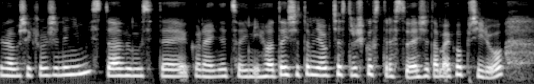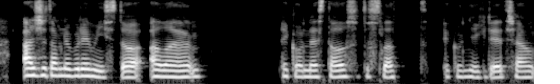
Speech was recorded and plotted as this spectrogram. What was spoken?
my vám řeknou, že není místo a vy musíte jako najít něco jiného. Takže to mě občas trošku stresuje, že tam jako přijdu a že tam nebude místo, ale jako nestalo se to snad jako někdy, třeba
